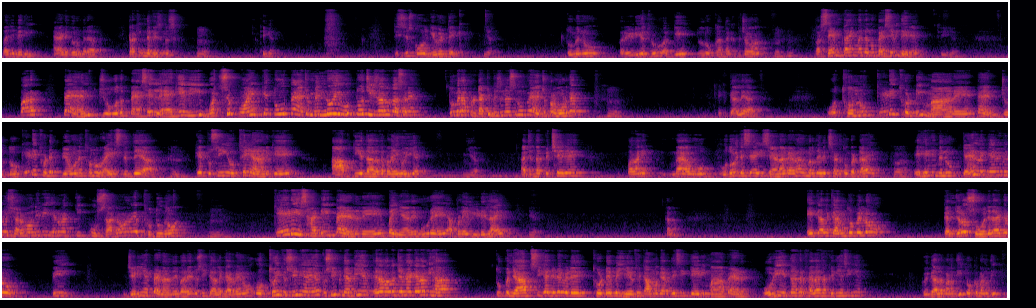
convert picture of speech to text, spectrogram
ਭਾਜੀ ਮੇਰੀ ਐਡ ਕਰੋ ਮੇਰਾ ਟਰਕਿੰਗ ਦਾ ਬਿਜ਼ਨਸ. ਠੀਕ ਹੈ this is just call give and take Yeah. ਤੂੰ ਮੈਨੂੰ ਰੇਡੀਓ ਥਰੂ ਅੱਗੇ ਲੋਕਾਂ ਤੱਕ ਪਹੁੰਚਾਉਣਾ। ਪਰ ਸੇਮ ਟਾਈਮ ਮੈਂ ਤੈਨੂੰ ਪੈਸੇ ਵੀ ਦੇ ਰਿਹਾ। ਠੀਕ ਹੈ ਪਰ ਭੈਣ ਚੋਦ ਪੈਸੇ ਲੈ ਕੇ ਵੀ ਵਾਟਸ ਪੁਆਇੰਟ ਕਿ ਤੂੰ ਭੈਣ ਚ ਮੈਨੂੰ ਹੀ ਉਤੋਂ ਚੀਜ਼ਾਂ ਨੂੰ ਦੱਸ ਰਿਹਾ। ਤੂੰ ਮੇਰਾ ਪ੍ਰੋਡਕਟ ਬਿਜ਼ਨਸ ਨੂੰ ਭੈਣ ਚ ਪ੍ਰਮੋਟ ਕਰ। ਇੱਕ ਗੱਲ ਆ ਉਹ ਤੁਹਾਨੂੰ ਕਿਹੜੀ ਤੁਹਾਡੀ ਮਾਂ ਨੇ ਭੈਣ ਚੋਦੋ ਕਿਹੜੇ ਤੁਹਾਡੇ ਪਿਓ ਨੇ ਤੁਹਾਨੂੰ ਰਾਈਟਸ ਦਿੱਤੇ ਆ ਕਿ ਤੁਸੀਂ ਉੱਥੇ ਆਣ ਕੇ ਆਪ ਕੀ ਅਦਾਲਤ ਬਣਾਈ ਹੋਈ ਹੈ yeah, ਅੱਜ ਜਿੱਦਾਂ ਪਿੱਛੇ ਜੇ ਪਤਾ ਨਹੀਂ ਮੈਂ ਉਹ ਉਦੋਂ ਵੀ ਦੱਸਿਆ ਸੀ ਸਿਆਣਾ ਬਿਆਣਾ ਉਮਰ ਦੇ ਵਿੱਚ ਸਾਡੇ ਤੋਂ ਵੱਡਾ ਹੈ ਹਾਂ, ਇਹ ਜੀ ਮੈਨੂੰ ਕਹਿਣ ਲੱਗਿਆ ਵੀ ਮੈਨੂੰ ਸ਼ਰਮ ਆਉਂਦੀ ਵੀ ਇਹਨੂੰ ਮੈਂ ਕੀ ਘੂਸਾ ਕਹਾਂ ਕਿ ਫੁੱਦੂ ਕਹਾਂ ਕਿਹੜੀ ਸਾਡੀ ਭੈਣ ਨੇ ਭਈਆਂ ਦੇ ਮੂਹਰੇ ਆਪਣੇ ਲੀੜੇ ਲਾਏ? ਹਨਾ? ਇਹ ਗੱਲ ਕਰਨ ਤੋਂ ਪਹਿਲਾਂ ਕੰਜਰੋ ਸੋਚ ਲਿਆ ਕਰੋ ਵੀ ਜਿਹੜੀਆਂ ਭੈਣਾਂ ਦੇ ਬਾਰੇ ਤੁਸੀਂ ਗੱਲ ਕਰ ਰਹੇ ਹੋ ਉੱਥੋਂ ਹੀ ਤੁਸੀਂ ਵੀ ਆਏ ਹੋ ਤੁਸੀਂ ਪੰਜਾਬੀ ਆ। ਇਹਦਾ ਮਤਲਬ ਜੇ ਮੈਂ ਕਹਿੰਦਾ ਵੀ ਹਾਂ ਤੂੰ ਪੰਜਾਬ 'ਚ ਸੀਗਾ ਜਿਹੜੇ ਵੇਲੇ ਤੁਹਾਡੇ ਭਈਏ ਉੱਥੇ ਕੰਮ ਕਰਦੇ ਸੀ ਤੇਰੀ ਮਾਂ ਭੈਣ ਉਹ ਵੀ ਇਦਾਂ ਫਿਰ ਫਾਇਦਾ ਚੱਕਦੀਆਂ ਸੀਗੀਆਂ? ਕੋਈ ਗੱਲ ਬਣਦੀ ਤੁੱਕ ਬਣਦੀ?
